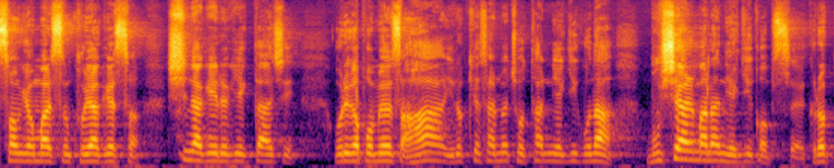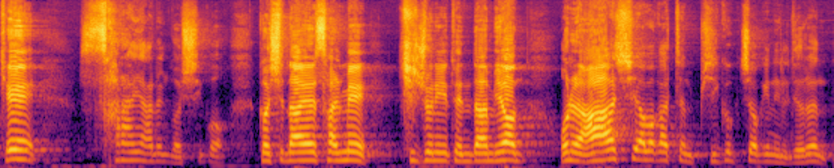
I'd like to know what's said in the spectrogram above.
성경 말씀 구약에서 신약에 이르기까지 우리가 보면서 아 이렇게 살면 좋다는 얘기구나 무시할 만한 얘기가 없어요. 그렇게 살아야 하는 것이고 그것이 나의 삶의 기준이 된다면 오늘 아시아와 같은 비극적인 일들은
